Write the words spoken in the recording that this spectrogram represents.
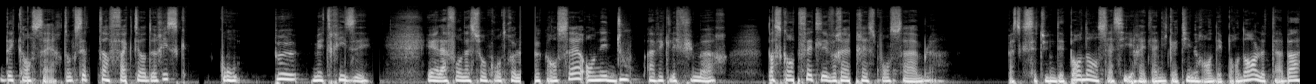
des cancers. Donc, c'est un facteur de risque qu'on peut maîtriser. Et à la Fondation contre le cancer, on est doux avec les fumeurs. Parce qu'en fait, les vrais responsables, parce que c'est une dépendance, la cigarette, la nicotine rend dépendant, le tabac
